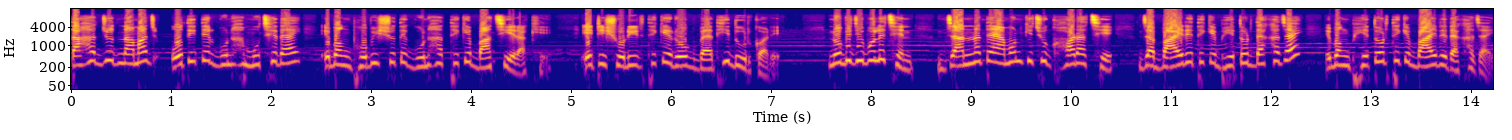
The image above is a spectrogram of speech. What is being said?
তাহাজ্জুদ নামাজ অতীতের গুনহা মুছে দেয় এবং ভবিষ্যতে গুনহা থেকে বাঁচিয়ে রাখে। এটি শরীর থেকে রোগ ব্যাধি দূর করে। নবীজি বলেছেন, জান্নাতে এমন কিছু ঘর আছে যা বাইরে থেকে ভেতর দেখা যায় এবং ভেতর থেকে বাইরে দেখা যায়।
